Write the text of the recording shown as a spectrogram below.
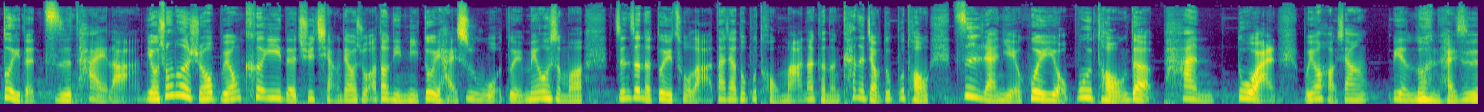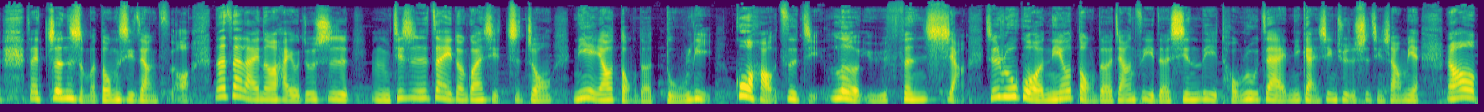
对的姿态啦。有冲突的时候，不用刻意的去强调说啊，到底你对。对还是我对，没有什么真正的对错啦，大家都不同嘛，那可能看的角度不同，自然也会有不同的判断，不用好像。辩论还是在争什么东西这样子哦？那再来呢？还有就是，嗯，其实，在一段关系之中，你也要懂得独立，过好自己，乐于分享。其实，如果你有懂得将自己的心力投入在你感兴趣的事情上面，然后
